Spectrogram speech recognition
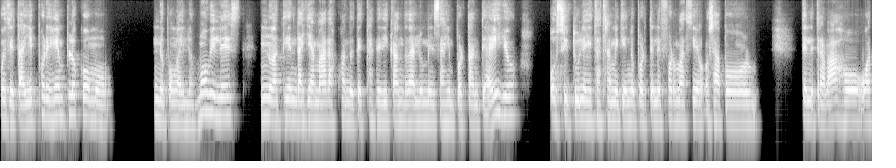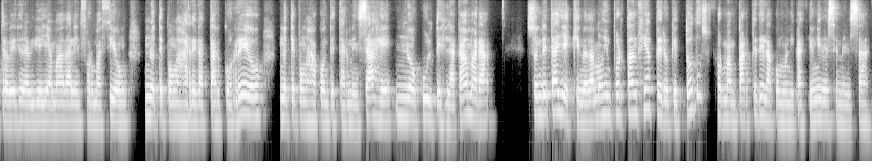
pues detalles, por ejemplo, como no pongáis los móviles, no atiendas llamadas cuando te estás dedicando a darle un mensaje importante a ellos, o si tú les estás transmitiendo por teleformación, o sea, por teletrabajo o a través de una videollamada la información, no te pongas a redactar correos, no te pongas a contestar mensajes, no ocultes la cámara. Son detalles que no damos importancia, pero que todos forman parte de la comunicación y de ese mensaje.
